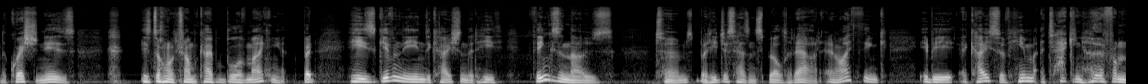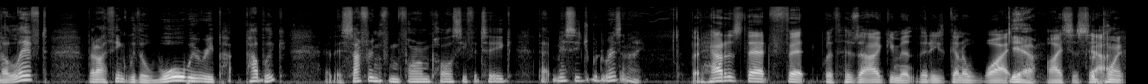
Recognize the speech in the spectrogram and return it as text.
The question is, is Donald Trump capable of making it? But he's given the indication that he thinks in those terms, but he just hasn't spelt it out. And I think it'd be a case of him attacking her from the left. But I think with a war weary public, uh, they're suffering from foreign policy fatigue, that message would resonate. But how does that fit with his argument that he's going to wipe yeah, ISIS good out? Point.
